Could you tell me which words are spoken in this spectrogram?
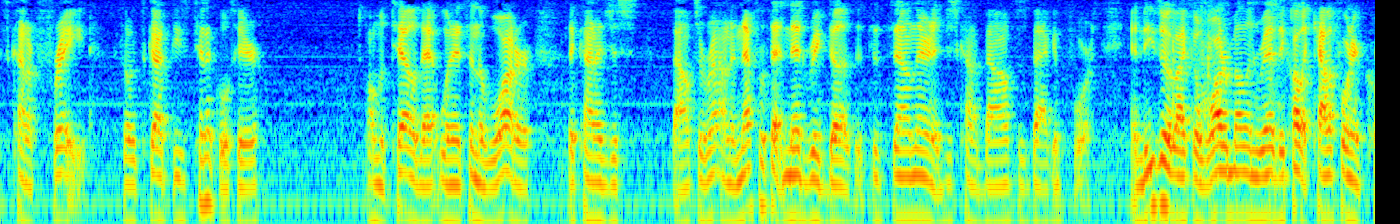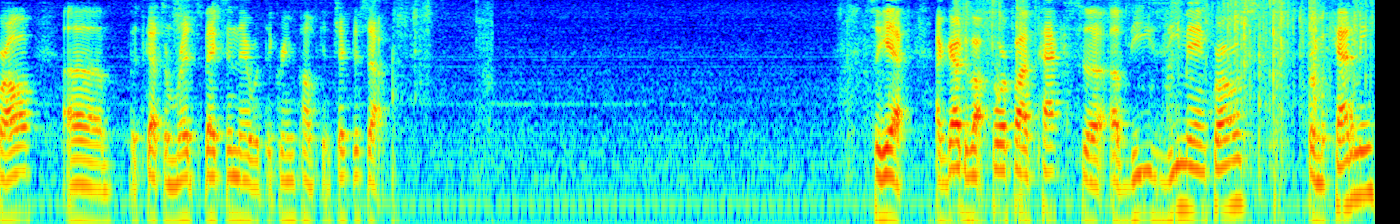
is kind of frayed. So it's got these tentacles here on the tail that when it's in the water, they kind of just bounce around. And that's what that Ned rig does. It sits down there and it just kind of bounces back and forth. And these are like a watermelon red. They call it California Crawl. Um, it's got some red specks in there with the green pumpkin. Check this out. So yeah, I grabbed about four or five packs uh, of these Z-Man crawls from Academy.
